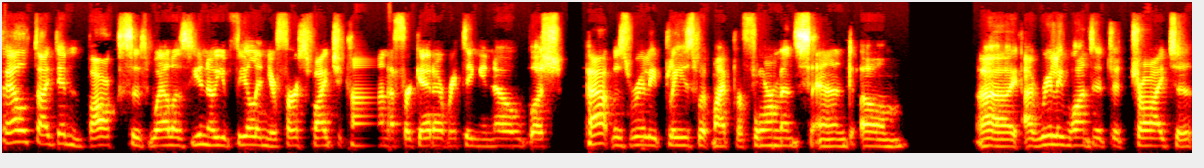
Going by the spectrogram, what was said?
felt I didn't box as well as you know you feel in your first fight. You kind of forget everything you know, but Pat was really pleased with my performance, and um, uh, I really wanted to try to,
